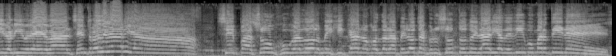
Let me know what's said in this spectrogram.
Tiro libre, va al centro del área. Se pasó un jugador mexicano cuando la pelota cruzó todo el área de Dibu Martínez.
